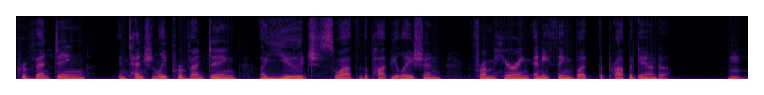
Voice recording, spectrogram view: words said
preventing, intentionally preventing a huge swath of the population from hearing anything but the propaganda. Hmm.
